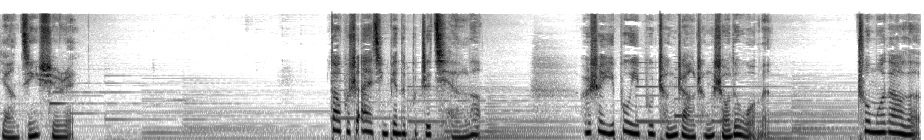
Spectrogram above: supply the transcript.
养精蓄锐。倒不是爱情变得不值钱了，而是一步一步成长成熟的我们。触摸到了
